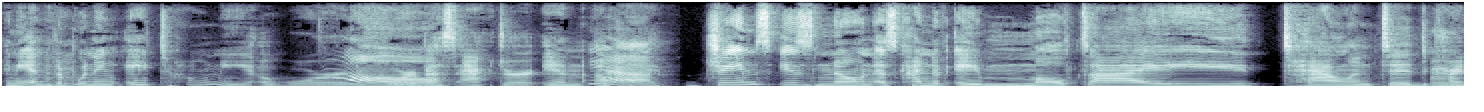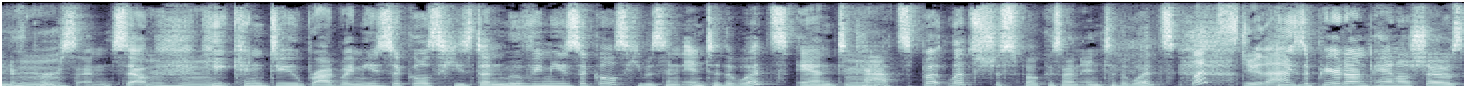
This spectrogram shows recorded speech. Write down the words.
And he ended up winning a Tony Award Aw. for Best Actor in Yeah. a play. James is known as kind of a multi talented kind Mm-hmm. of person. So he can do Broadway musicals. He's done movie musicals. He was in Into the Woods and Mm. Cats, but let's just focus on Into the Woods. Let's do that. He's appeared on panel shows.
